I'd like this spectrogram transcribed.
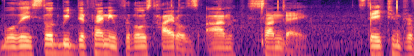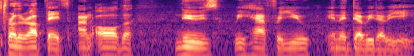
will they still be defending for those titles on Sunday? Stay tuned for further updates on all the news we have for you in the WWE.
